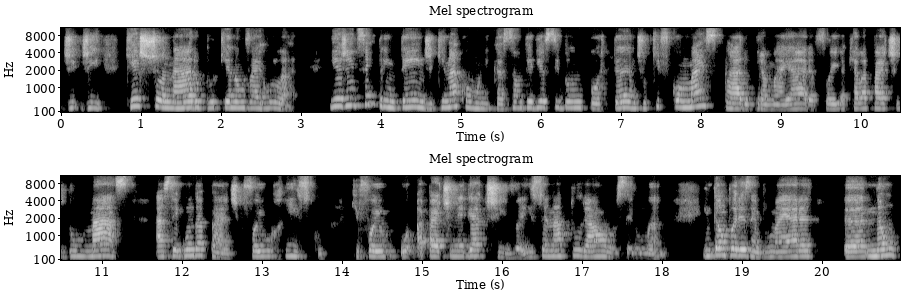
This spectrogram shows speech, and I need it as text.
de, de questionar o porquê não vai rolar. E a gente sempre entende que na comunicação teria sido importante, o que ficou mais claro para Mayara foi aquela parte do mas, a segunda parte, que foi o risco, que foi a parte negativa. Isso é natural no ser humano. Então, por exemplo, Mayara não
